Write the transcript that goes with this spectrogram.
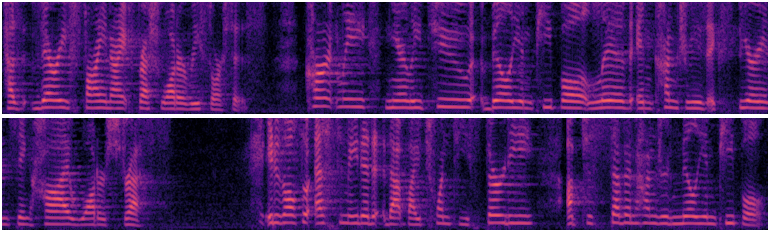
has very finite freshwater resources. Currently, nearly 2 billion people live in countries experiencing high water stress. It is also estimated that by 2030, up to 700 million people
